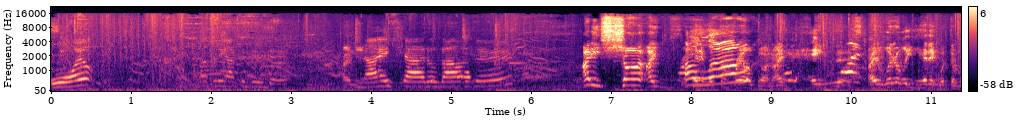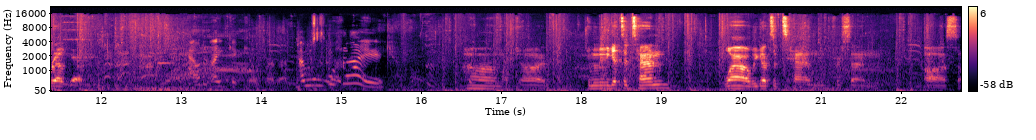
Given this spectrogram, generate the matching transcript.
Well, nothing I could do there. I. Nice shadow Bowser. I shot. I hit it with Hello? the railgun. I hate this. I literally hit it with the railgun. How did I get killed by that? I was so high. Oh my god. Can we get to 10? Wow, we got to 10%. Awesome.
